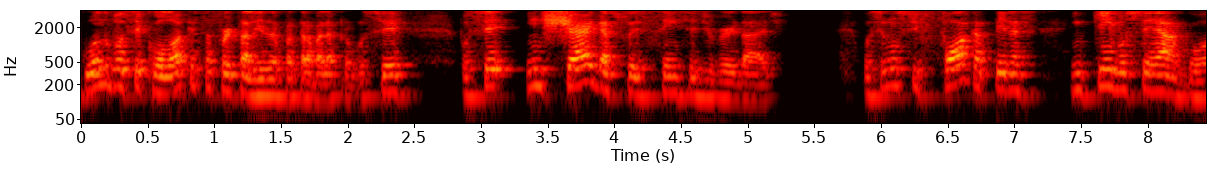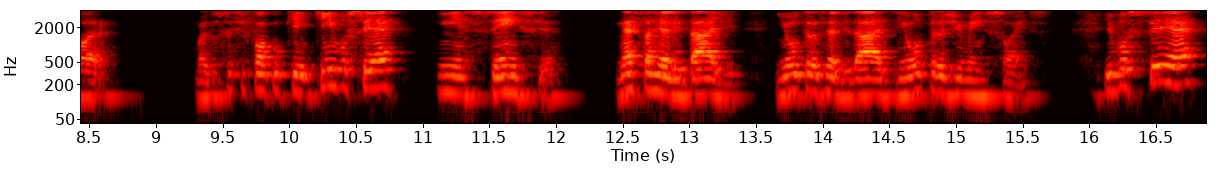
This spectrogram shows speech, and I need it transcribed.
quando você coloca essa fortaleza para trabalhar para você, você enxerga a sua essência de verdade. Você não se foca apenas em quem você é agora mas você se foca em quem, você é em essência, nessa realidade, em outras realidades, em outras dimensões. E você é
